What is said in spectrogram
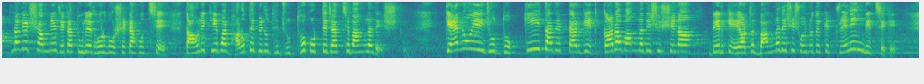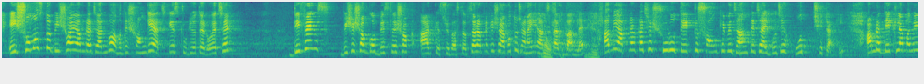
আপনাদের সামনে যেটা তুলে ধরবো সেটা হচ্ছে, তাহলে কি এবার ভারতের বিরুদ্ধে যুদ্ধ করতে যাচ্ছে বাংলাদেশ? কেন এই যুদ্ধ? কি তাদের টার্গেট কারা বাংলাদেশি সেনাদেরকে, অর্থাৎ বাংলাদেশি সৈন্যদেরকে ট্রেনিং দিচ্ছে কে? এই সমস্ত বিষয় আমরা জানব। আমাদের সঙ্গে আজকে স্টুডিওতে রয়েছেন ডিফেন্স বিশেষজ্ঞ বিশ্লেষক আর কে শ্রীবাস্তব। স্যার আপনাকে স্বাগত জানাই আজ তাক বাংলায়। আমি আপনার কাছে শুরুতে একটু সংক্ষেপে জানতে চাইব যে হচ্ছেটা কি। আমরা দেখলাম আমি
